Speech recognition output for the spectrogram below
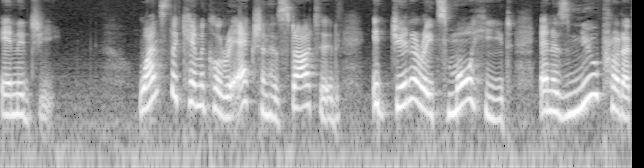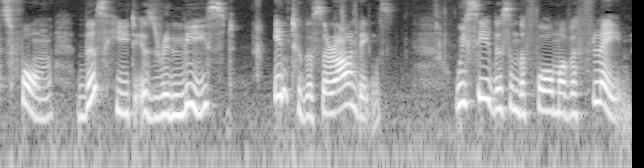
energy. Once the chemical reaction has started, it generates more heat and as new products form, this heat is released into the surroundings. We see this in the form of a flame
